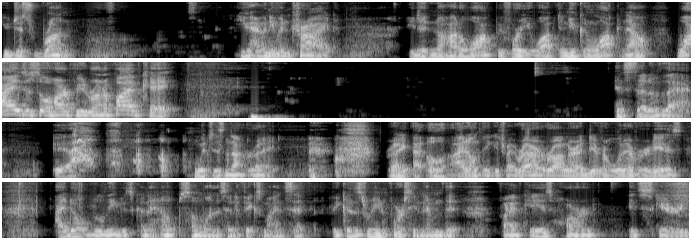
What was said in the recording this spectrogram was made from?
You just run. You haven't even tried. You didn't know how to walk before you walked, and you can walk now. Why is it so hard for you to run a 5K? Instead of that, Yeah. which is not right. Right? I, oh, I don't think it's right. Right, wrong, or indifferent, whatever it is. I don't believe it's going to help someone that's in a fixed mindset because it's reinforcing them that 5K is hard, it's scary,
